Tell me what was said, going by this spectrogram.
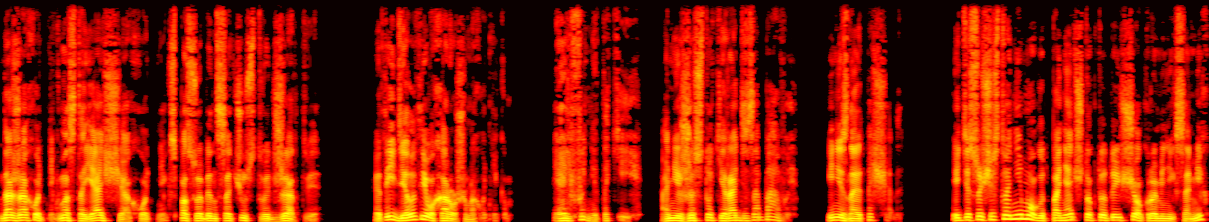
Даже охотник, настоящий охотник, способен сочувствовать жертве. Это и делает его хорошим охотником. Эльфы не такие. Они жестоки ради забавы и не знают пощады. Эти существа не могут понять, что кто-то еще, кроме них самих,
